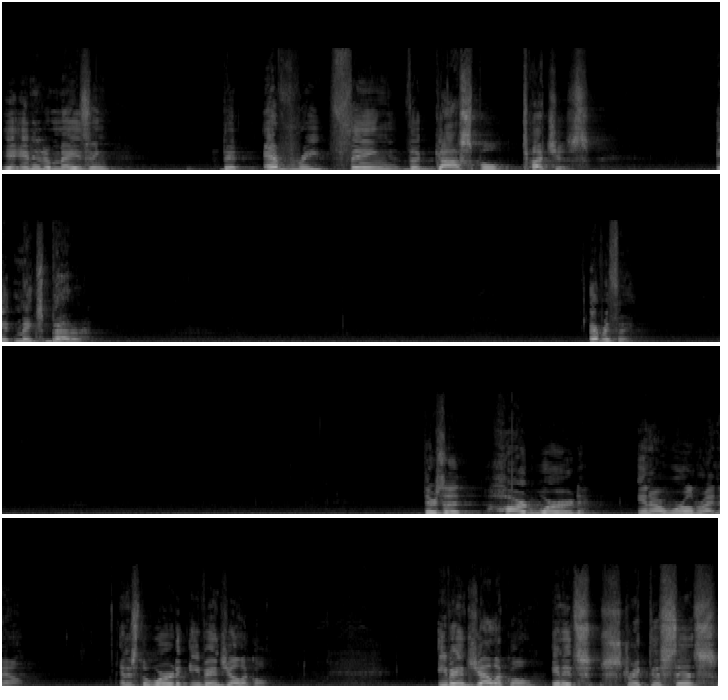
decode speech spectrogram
Isn't it amazing that everything the gospel touches, it makes better? Everything. There's a hard word in our world right now, and it's the word evangelical. Evangelical, in its strictest sense,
